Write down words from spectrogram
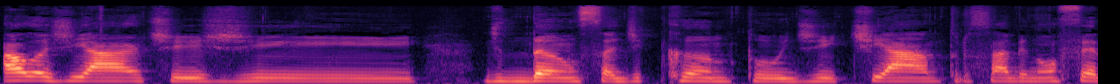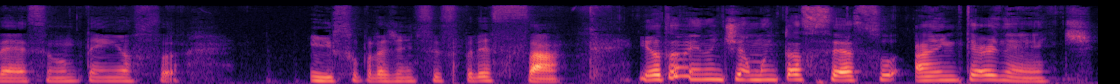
aulas de artes, de de dança, de canto, de teatro, sabe? Não oferece, não tem essa, isso pra gente se expressar. E eu também não tinha muito acesso à internet.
